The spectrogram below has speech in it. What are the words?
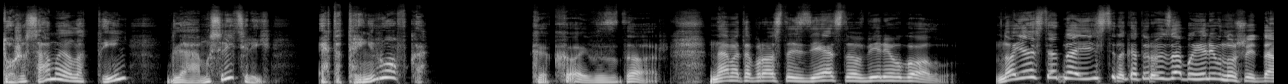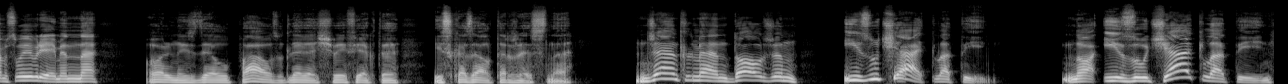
То же самое латынь для мыслителей. Это тренировка». «Какой вздор! Нам это просто с детства вбили в голову. Но есть одна истина, которую забыли внушить нам своевременно». Ольный сделал паузу для вязчего эффекта и сказал торжественно. «Джентльмен должен изучать латынь. Но изучать латынь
